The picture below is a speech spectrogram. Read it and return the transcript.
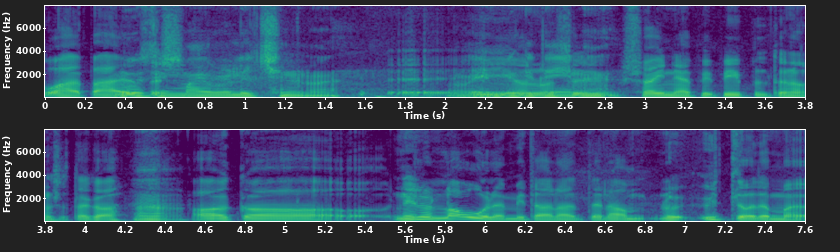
kohe pähe Losing my religion või? ei olnud, see oli Shiny Happy People tõenäoliselt, aga ah., aga neil on laule, mida nad enam, no ütlevad, et ma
